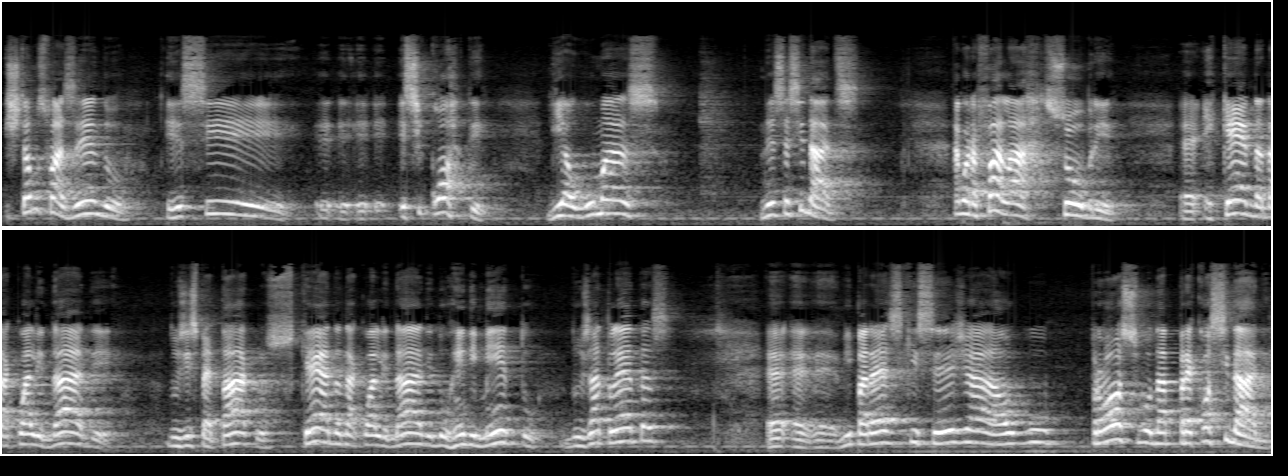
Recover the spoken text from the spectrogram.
estamos fazendo esse, esse corte de algumas necessidades. Agora, falar sobre é, queda da qualidade dos espetáculos, queda da qualidade do rendimento dos atletas, é, é, é me parece que seja algo próximo da precocidade.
